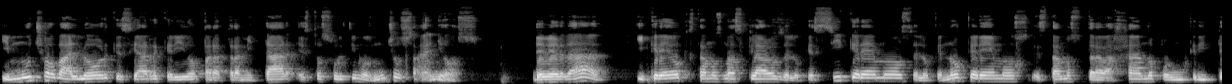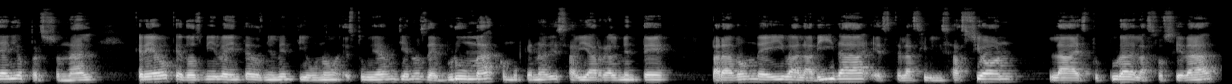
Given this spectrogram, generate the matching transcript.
y mucho valor que se ha requerido para tramitar estos últimos muchos años. De verdad. Y creo que estamos más claros de lo que sí queremos, de lo que no queremos. Estamos trabajando por un criterio personal. Creo que 2020, 2021 estuvieron llenos de bruma, como que nadie sabía realmente para dónde iba la vida, este, la civilización, la estructura de la sociedad.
